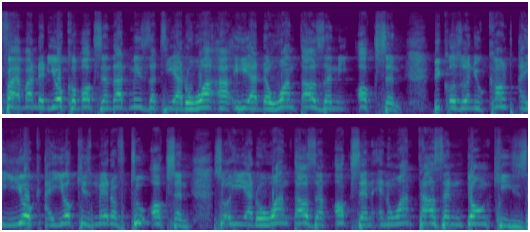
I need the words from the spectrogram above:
500 yoke of oxen, that means that he had uh, he had the 1,000 oxen. Because when you count a yoke, a yoke is made of two oxen. So he had 1,000 oxen and 1,000 donkeys.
